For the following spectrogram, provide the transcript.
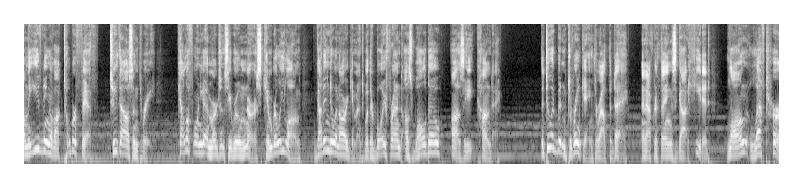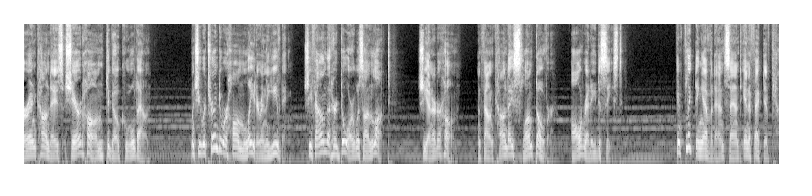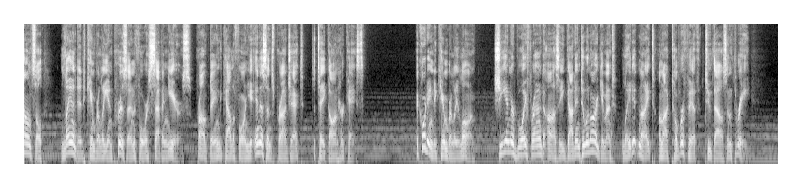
On the evening of October 5, 2003, California emergency room nurse Kimberly Long got into an argument with her boyfriend Oswaldo Ozzy Conde. The two had been drinking throughout the day, and after things got heated, Long left her and Conde's shared home to go cool down. When she returned to her home later in the evening, she found that her door was unlocked. She entered her home and found Conde slumped over, already deceased. Conflicting evidence and ineffective counsel landed Kimberly in prison for seven years, prompting the California Innocence Project to take on her case. According to Kimberly Long, she and her boyfriend Ozzy got into an argument late at night on October 5, 2003.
